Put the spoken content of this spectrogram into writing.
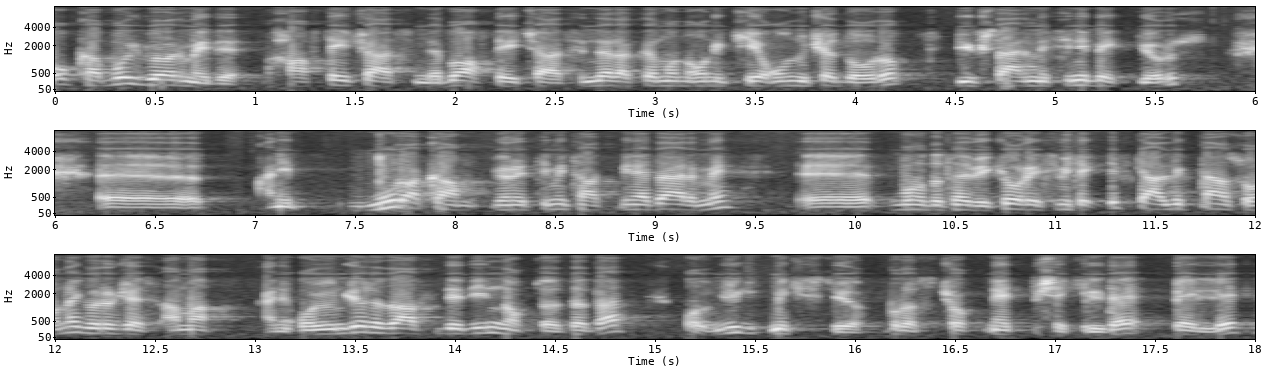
O kabul görmedi. Hafta içerisinde, bu hafta içerisinde rakamın 12'ye 13'e doğru yükselmesini bekliyoruz. Ee, hani bu rakam yönetimi tatmin eder mi? Ee, bunu da tabii ki o resmi teklif geldikten sonra göreceğiz. Ama hani oyuncu rızası dediğin noktada da oyuncu gitmek istiyor. Burası çok net bir şekilde belli.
